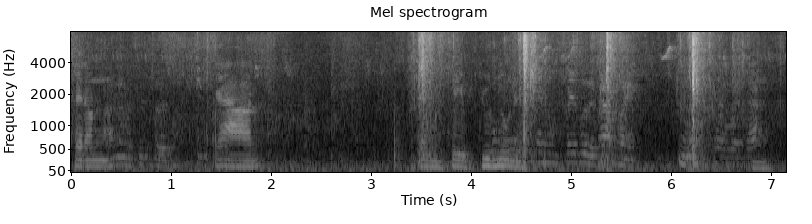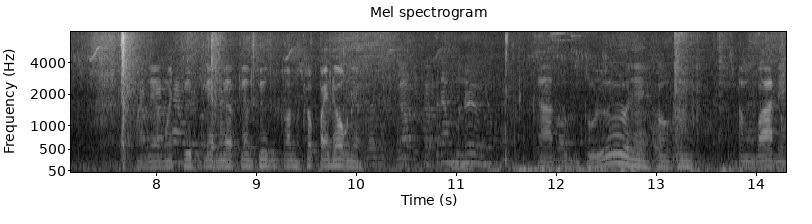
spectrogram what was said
แต่ตอนจะอ่า ต่มันเซฟจุนอยู่นี่มาแล้วมาชื่นเล่มเลิกเล่มชื่นก่อนเข้าไปดงเนี่ยจ่าถูกถูเด้อนี่ของคุณอำวาดนี่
